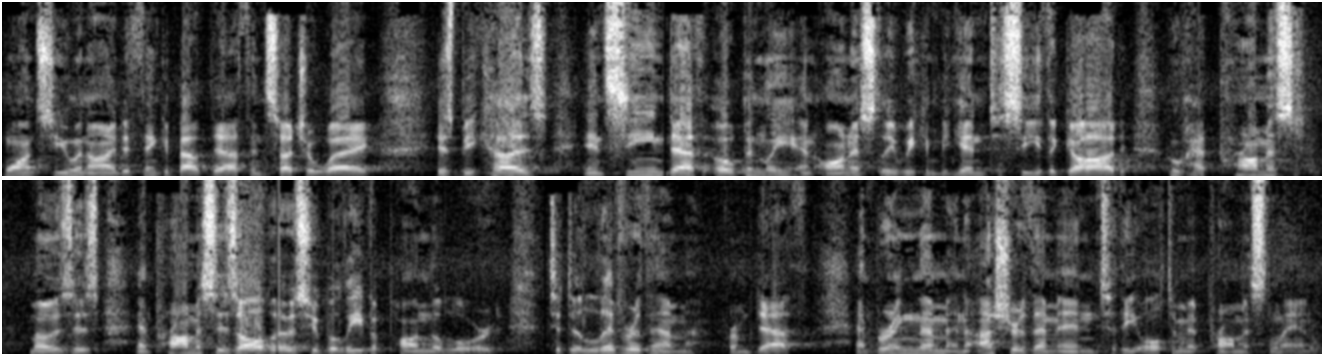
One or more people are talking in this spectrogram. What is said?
wants you and I to think about death in such a way is because in seeing death openly and honestly, we can begin to see the God who had promised Moses and promises all those who believe upon the Lord to deliver them from death and bring them and usher them into the ultimate promised land.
